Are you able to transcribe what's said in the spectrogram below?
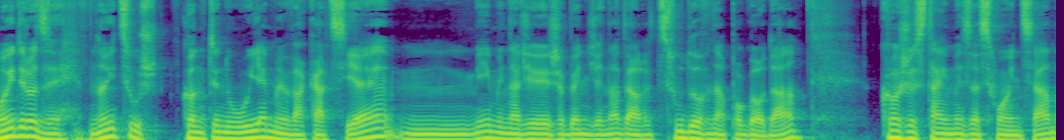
Moi drodzy, no i cóż, kontynuujemy wakacje. Mm, miejmy nadzieję, że będzie nadal cudowna pogoda. Korzystajmy ze słońca.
